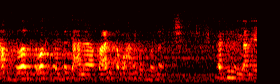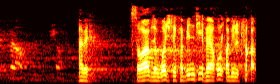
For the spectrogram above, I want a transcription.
عقد الزواج الزواج تتبع على قاعدة أبو حنيفة أبدا. الصواب زوجتك بنتي فيقول قبلت فقط.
